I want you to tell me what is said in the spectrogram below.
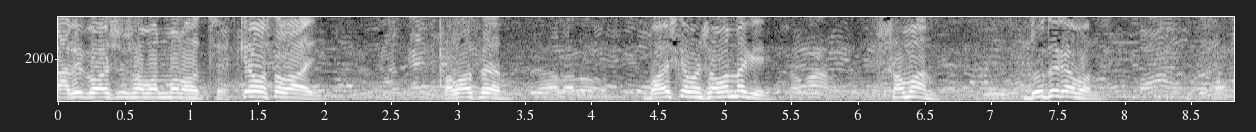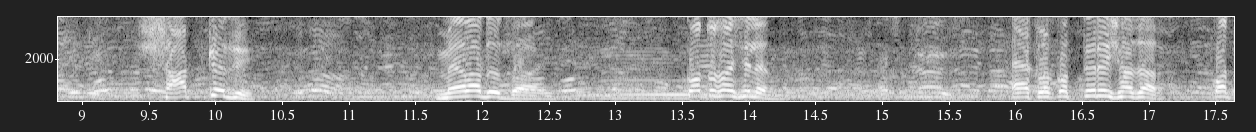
গাভি বয়সে সমান মনে হচ্ছে। কি অবস্থা ভাই? ভালো আছেন? বয়স কেমন? সমান নাকি? সমান। দুধে কেমন? সাত কেজি। মেলা দুধ ভাই। কত চাইছিলেন? এক লক্ষ তিরিশ হাজার। কত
